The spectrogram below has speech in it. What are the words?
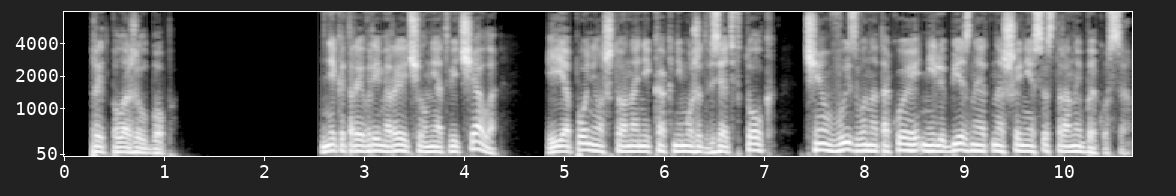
– предположил Боб. Некоторое время Рэйчел не отвечала, и я понял, что она никак не может взять в толк, чем вызвано такое нелюбезное отношение со стороны Бекуса.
